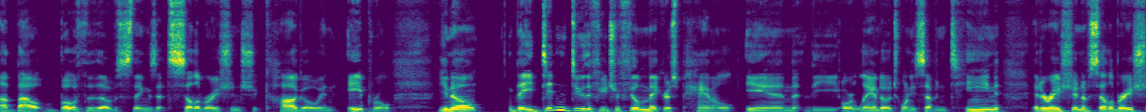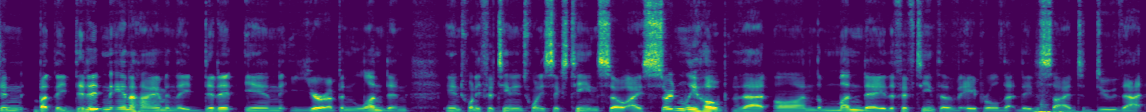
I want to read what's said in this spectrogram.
about both of those things at Celebration Chicago in April. You know, they didn't do the future filmmakers panel in the Orlando 2017 iteration of Celebration, but they did it in Anaheim and they did it in Europe in London in 2015 and 2016. So I certainly hope that on the Monday, the 15th of April, that they decide to do that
